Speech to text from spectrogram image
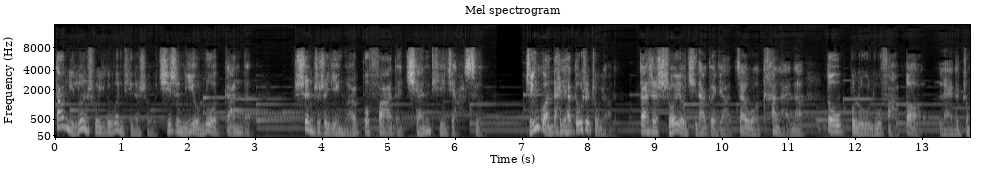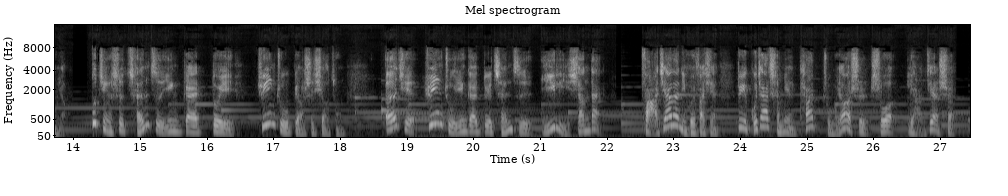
当你论述一个问题的时候，其实你有若干的，甚至是隐而不发的前提假设。尽管大家都是重要的，但是所有其他各家，在我看来呢，都不如儒法道来的重要。不仅是臣子应该对君主表示效忠，而且君主应该对臣子以礼相待。法家呢，你会发现，对国家层面，它主要是说两件事儿。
